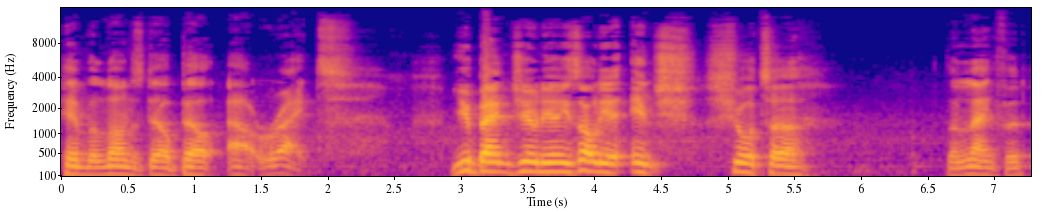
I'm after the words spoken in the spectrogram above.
him the Lonsdale belt outright. Eubank Jr. is only an inch shorter than Langford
